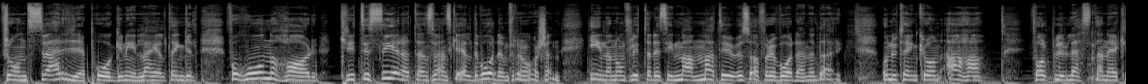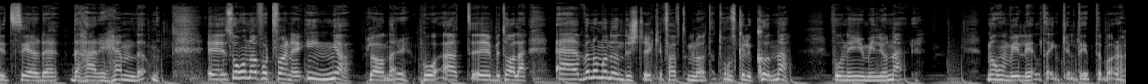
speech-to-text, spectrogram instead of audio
från Sverige på Gunilla helt enkelt. För hon har kritiserat den svenska äldrevården för några år sedan innan hon flyttade sin mamma till USA för att vårda henne där. Och nu tänker hon, aha, folk blev ledsna när jag kritiserade det här i hämnden. Eh, så hon har fortfarande inga planer på att eh, betala, även om hon understryker för Aftonbladet att hon skulle kunna, för hon är ju miljonär. Men hon vill helt enkelt inte bara.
